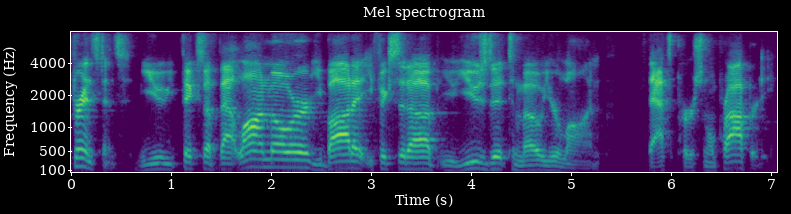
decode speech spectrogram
For instance you fix up that lawnmower you bought it you fixed it up you used it to mow your lawn. That's personal property.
